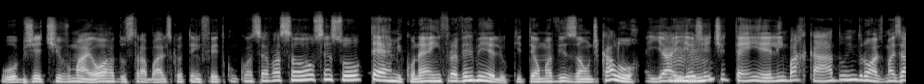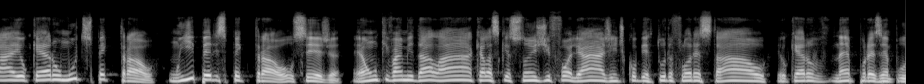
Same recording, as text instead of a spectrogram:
o objetivo maior dos trabalhos que eu tenho feito com conservação, é o sensor térmico, né, infravermelho, que tem uma visão de calor. E aí a Uhum. gente tem ele embarcado em drones. Mas, ah, eu quero um multispectral, um hiperespectral, ou seja, é um que vai me dar lá aquelas questões de folhagem, de cobertura florestal. Eu quero, né, por exemplo,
